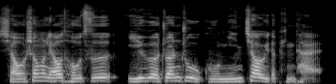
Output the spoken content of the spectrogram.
小生聊投资，一个专注股民教育的平台。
